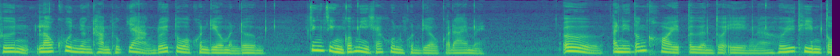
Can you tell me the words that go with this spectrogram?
ขึ้น แล้วคุณยังทำทุกอย่างด้วยตัวคนเดียวเหมือนเดิม จริง ๆ ก็มีแค่คุณคนเดียวก็ได้ไหม เออ อันนี้ต้องคอยเตือนตัวเองนะ เฮ้ยทีมโต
